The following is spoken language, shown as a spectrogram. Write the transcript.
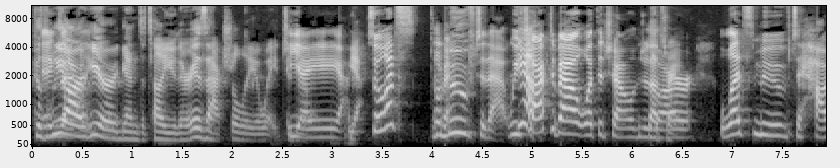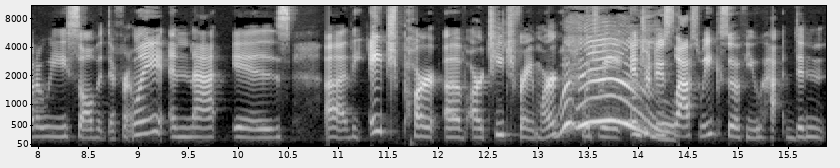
Because we are here again to tell you there is actually a way to Yeah, do it. yeah, yeah, Yeah. So let's Okay. move to that. We've Yeah. talked about what the challenges That's right. are. Let's move to how do we solve it differently, and that is uh, the H part of our Teach framework, which we introduced last week. So if you ha- didn't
